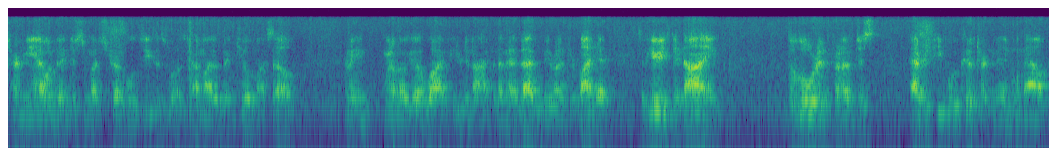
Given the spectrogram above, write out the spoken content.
turn me in. I would have been in just as much trouble as Jesus was. I might have been killed myself. I mean, we don't know why Peter denied, but I mean, that would be running through my head. So here he's denying the Lord in front of just average people who could have turned him in. Well, now,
